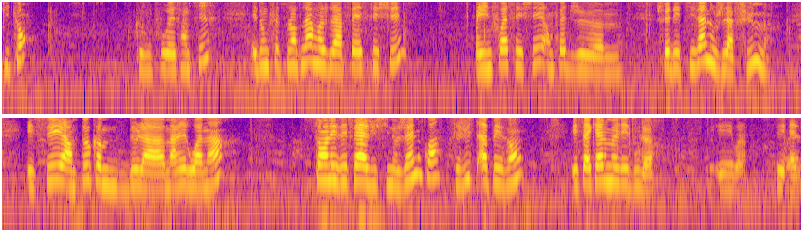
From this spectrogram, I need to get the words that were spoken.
piquants que vous pourrez sentir. Et donc cette plante-là, moi, je la fais sécher. Et une fois séchée, en fait, je, euh, je fais des tisanes où je la fume. Et c'est un peu comme de la marijuana, sans les effets hallucinogènes, quoi. C'est juste apaisant et ça calme les douleurs. Et voilà, c'est elle.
